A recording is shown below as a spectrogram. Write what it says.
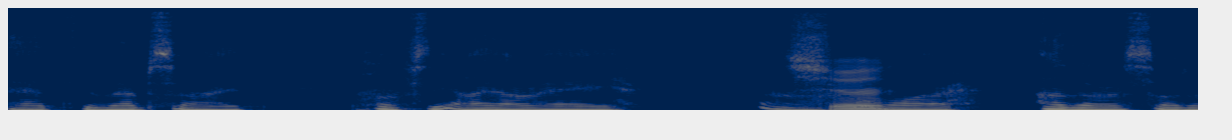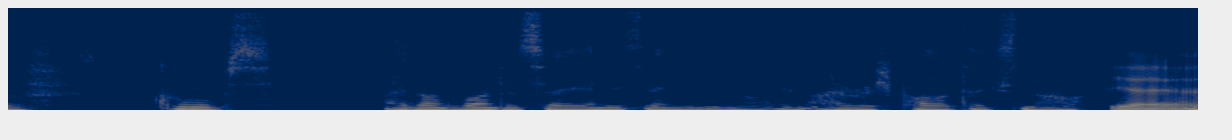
at the website of the IRA uh, Sure. or other sort of groups. I don't want to say anything, you know, in Irish politics now, Yeah. you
